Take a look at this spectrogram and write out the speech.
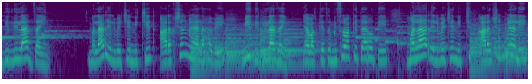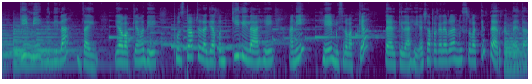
दिल्लीला जाईन. मला रेल्वेचे निश्चित आरक्षण मिळायला हवे. मी दिल्लीला जाईन. या वाक्याचं मिश्र वाक्य तयार होते. मला रेल्वेचे निश्चित आरक्षण मिळाले की मी दिल्लीला जाईन. या वाक्यामध्ये फुलस्टॉपच्या जागी आपण की लिहिलं आहे आणि हे मिश्र वाक्य तयार केलं आहे. अशा प्रकारे आपल्याला मिश्र वाक्य तयार करता येतात.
